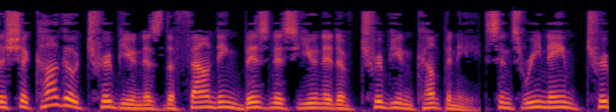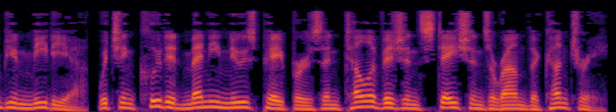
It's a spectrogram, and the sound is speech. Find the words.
The Chicago Tribune is the founding business unit of Tribune Company since renamed Tribune Media, which included many newspapers and television stations around the country.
